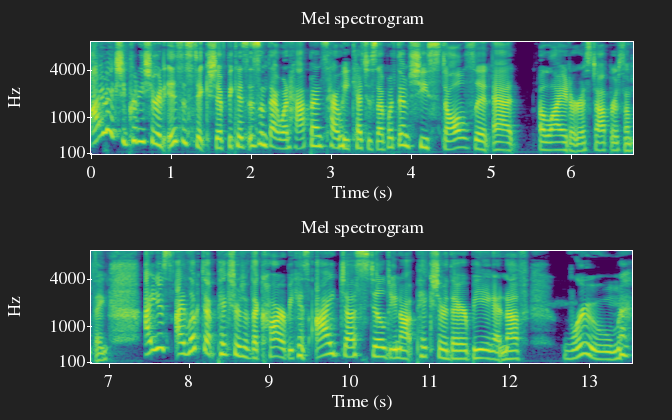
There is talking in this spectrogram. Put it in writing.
I'm actually pretty sure it is a stick shift because isn't that what happens? How he catches up with them? She stalls it at a light or a stop or something. I just I looked up pictures of the car because I just still do not picture there being enough room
